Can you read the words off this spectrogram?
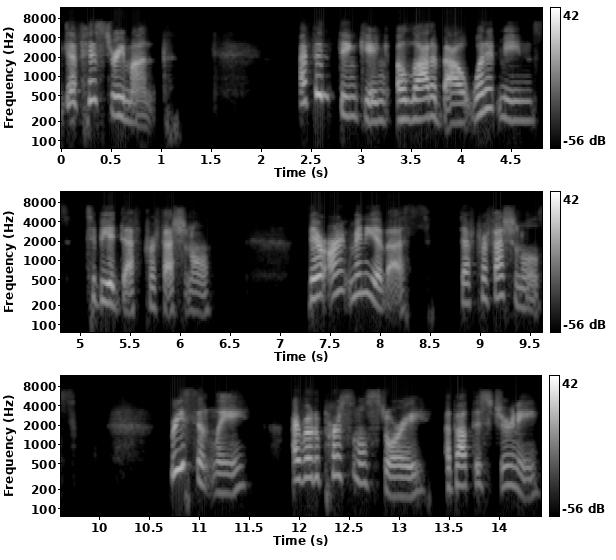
Deaf History Month. I've been thinking a lot about what it means to be a deaf professional. There aren't many of us deaf professionals. Recently, I wrote a personal story about this journey.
